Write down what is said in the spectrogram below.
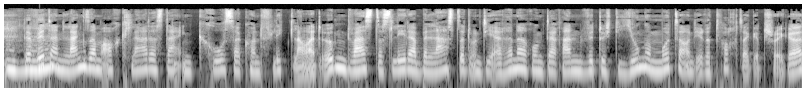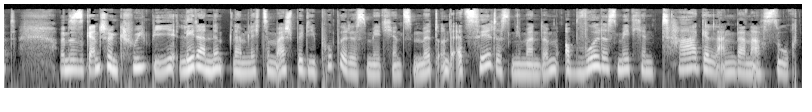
Mhm. Da wird dann langsam auch klar, dass da ein großer Konflikt lauert. Irgendwas, das Leda belastet und die Erinnerung daran wird durch die junge Mutter und ihre Tochter getriggert. Und es ist ganz schön creepy. Leda nimmt nämlich zum Beispiel die Puppe des Mädchens mit und erzählt es niemandem, obwohl das Mädchen Tage tagelang danach sucht.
